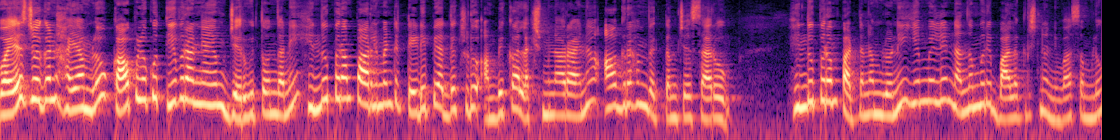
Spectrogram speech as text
వైఎస్ జగన్ హయాంలో కాపులకు తీవ్ర అన్యాయం జరుగుతోందని హిందూపురం పార్లమెంటు టీడీపీ అధ్యక్షుడు అంబికా లక్ష్మీనారాయణ ఆగ్రహం వ్యక్తం చేశారు. హిందూపురం పట్టణంలోని ఎమ్మెల్యే నందమూరి బాలకృష్ణ నివాసంలో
